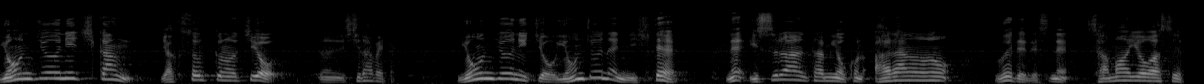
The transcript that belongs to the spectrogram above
40日間約束の地を、うん調べた。40日を40年にして、ね、イスラエルの民をこの荒野の上でですねさまよわせる。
